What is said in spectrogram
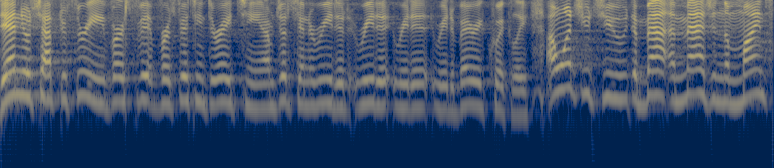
Daniel chapter 3, verse, verse 15 through 18. I'm just going to read it, read it, read it, read it very quickly. I want you to imagine the mind,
